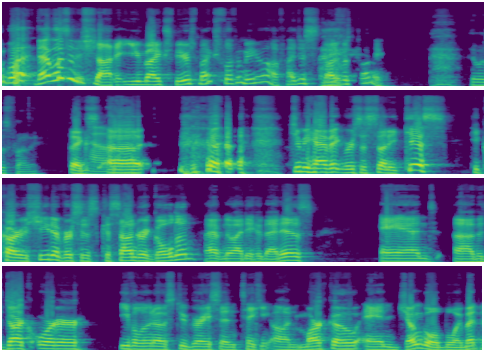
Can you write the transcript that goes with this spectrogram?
what? That wasn't a shot at you, Mike Spears. Mike's flipping me off. I just thought it was funny. It was funny. Thanks. No. Uh, Jimmy Havoc versus Sunny Kiss. Hikaru Shida versus Cassandra Golden. I have no idea who that is. And uh, the Dark Order, Evil Uno, Stu Grayson taking on Marko and Jungle Boy. But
